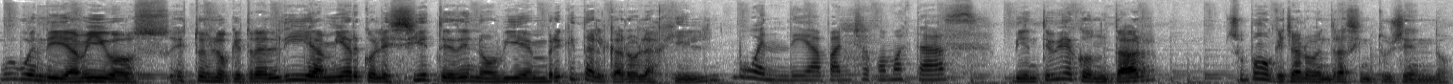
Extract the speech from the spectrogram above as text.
Muy buen día amigos, esto es lo que trae el día, miércoles 7 de noviembre. ¿Qué tal Carola Gil? Buen día Pancho, ¿cómo estás? Bien, te voy a contar, supongo que ya lo vendrás intuyendo,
